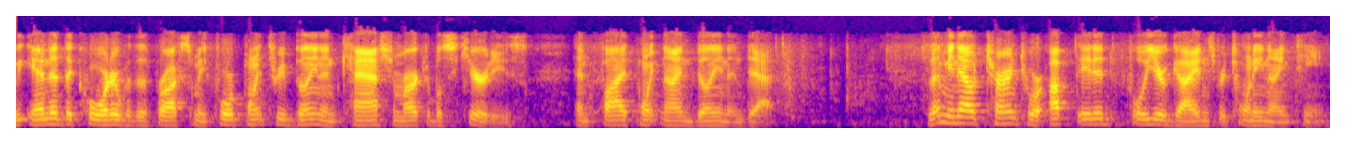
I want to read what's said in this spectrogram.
We ended the quarter with approximately 4.3 billion in cash and marketable securities and 5.9 billion in debt. Let me now turn to our updated full-year guidance for 2019.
